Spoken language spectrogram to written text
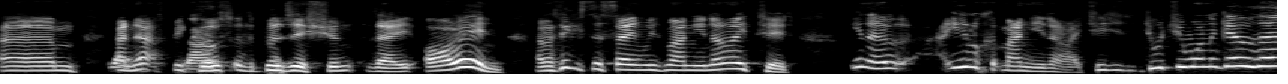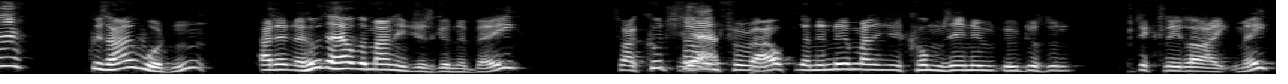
Um, and that's because no. of the position they are in. And I think it's the same with Man United. You know, you look at Man United, would you want to go there? because I wouldn't. I don't know who the hell the manager's going to be. So I could sign Yeah. for Ralph. Then a new manager comes in who, who doesn't particularly like me.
